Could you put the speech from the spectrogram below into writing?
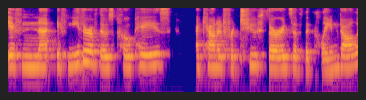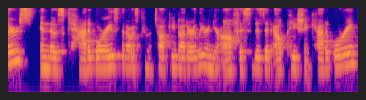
if not if neither of those copays accounted for two thirds of the claim dollars in those categories that I was kind of talking about earlier in your office visit outpatient category,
